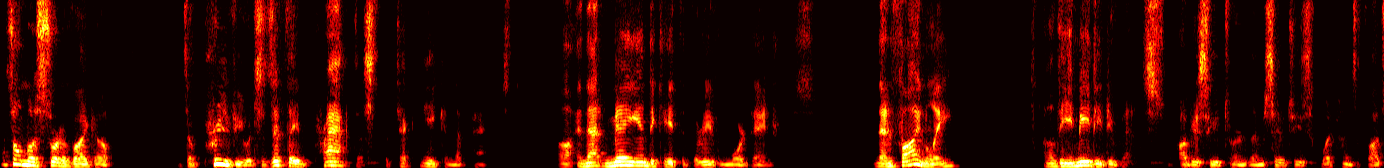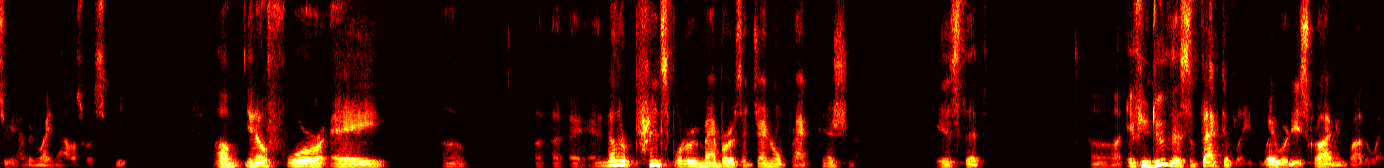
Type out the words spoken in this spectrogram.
That's almost sort of like a, it's a preview. It's as if they'd practiced the technique in the past. Uh, and that may indicate that they're even more dangerous. And then finally, uh, the immediate events. Obviously, you turn to them and say, geez, what kinds of thoughts are you having right now as we're speaking? Um, you know, for a, uh, another principle to remember as a general practitioner is that uh, if you do this effectively, the way we're describing, by the way,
